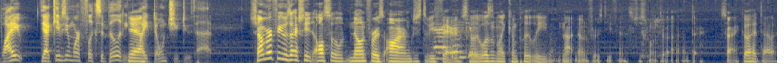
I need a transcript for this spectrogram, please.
why that gives you more flexibility. Yeah. Why don't you do that? Sean Murphy was actually also known for his arm, just to be uh, fair. So it- it wasn't like completely not known for his defense. Just want to throw that out there. Sorry, go ahead, Tyler.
